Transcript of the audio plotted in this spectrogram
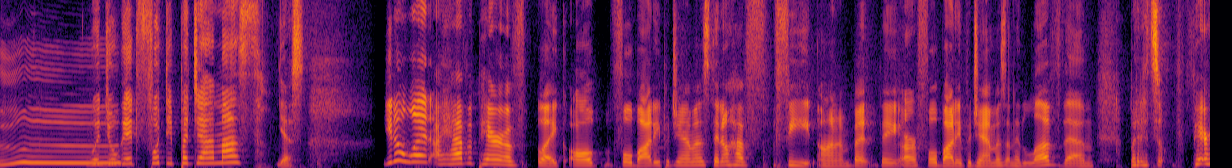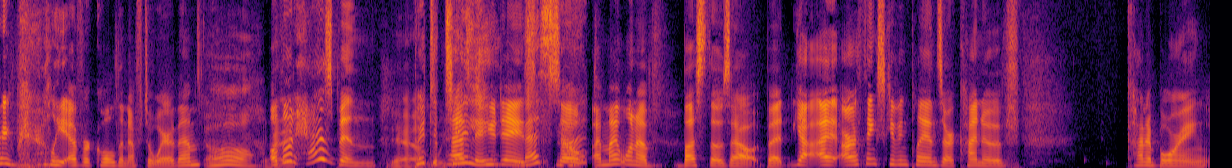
Ooh. Would you get footy pajamas? Yes. You know what? I have a pair of like all full body pajamas. They don't have feet on them, but they are full body pajamas, and I love them. But it's very rarely ever cold enough to wear them. Oh, Although Right. it has been Yeah. Pretty we- the past Chilly few days, last so night. I might want to bust those out. But yeah, I, our Thanksgiving plans are kind of kind of boring.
